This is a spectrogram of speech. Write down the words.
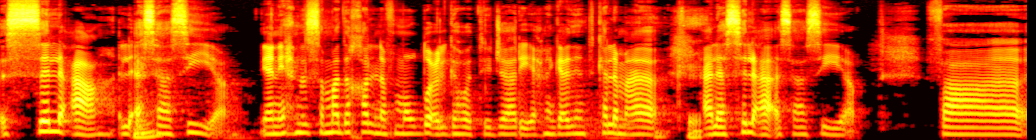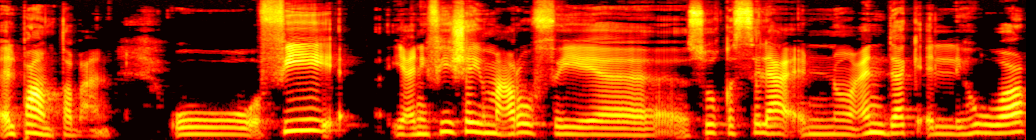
السلعة الأساسية. يعني إحنا لسه ما دخلنا في موضوع القهوة التجارية إحنا قاعدين نتكلم على okay. على سلعة أساسية. فالباوند طبعا. وفي يعني في شيء معروف في سوق السلع إنه عندك اللي هو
